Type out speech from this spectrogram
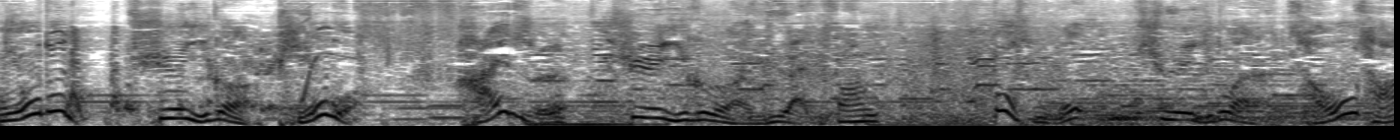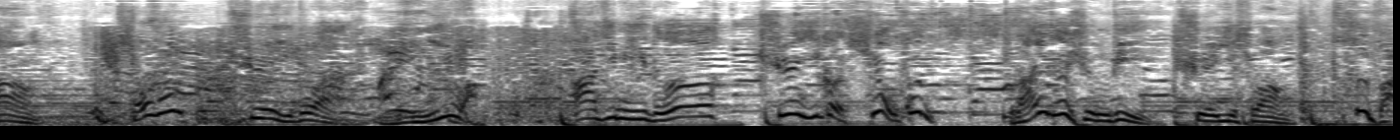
牛顿缺一个苹果，孩子。缺一个远方，杜甫缺一段惆怅，乔峰缺一段迷惘，阿基米德缺一个撬棍，莱特兄弟缺一双翅膀，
